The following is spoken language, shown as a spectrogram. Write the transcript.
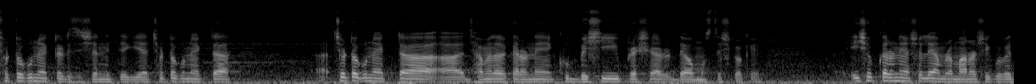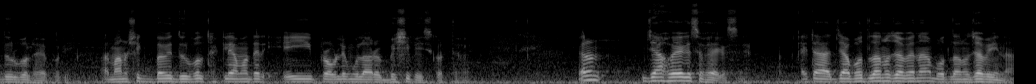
ছোট্ট কোনো একটা ডিসিশন নিতে গিয়ে ছোট্ট কোনো একটা ছোট্ট কোনো একটা ঝামেলার কারণে খুব বেশি প্রেশার দেওয়া মস্তিষ্ককে। এইসব কারণে আসলে আমরা মানসিকভাবে দুর্বল হয়ে পড়ি। আর মানসিকভাবে দুর্বল থাকলে আমাদের এই প্রবলেমগুলো আরও বেশি ফেস করতে হয়। কারণ যা হয়ে গেছে হয়ে গেছে। এটা যা বদলানো যাবে না, বদলানো যাবেই না।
